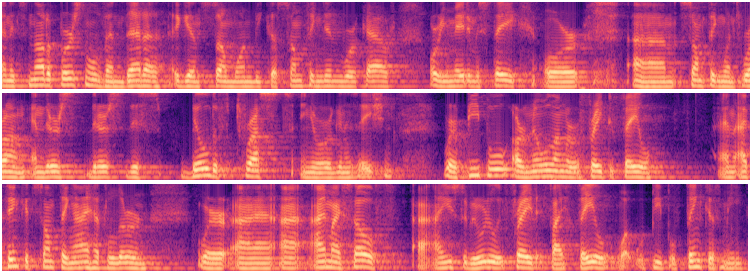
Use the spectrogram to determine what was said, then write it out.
and it's not a personal vendetta against someone because something didn't work out or you made a mistake or um, something went wrong and there's there's this build of trust in your organization where people are no longer afraid to fail and i think it's something i had to learn where I, I, I myself I used to be really afraid if I fail, what would people think of me?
